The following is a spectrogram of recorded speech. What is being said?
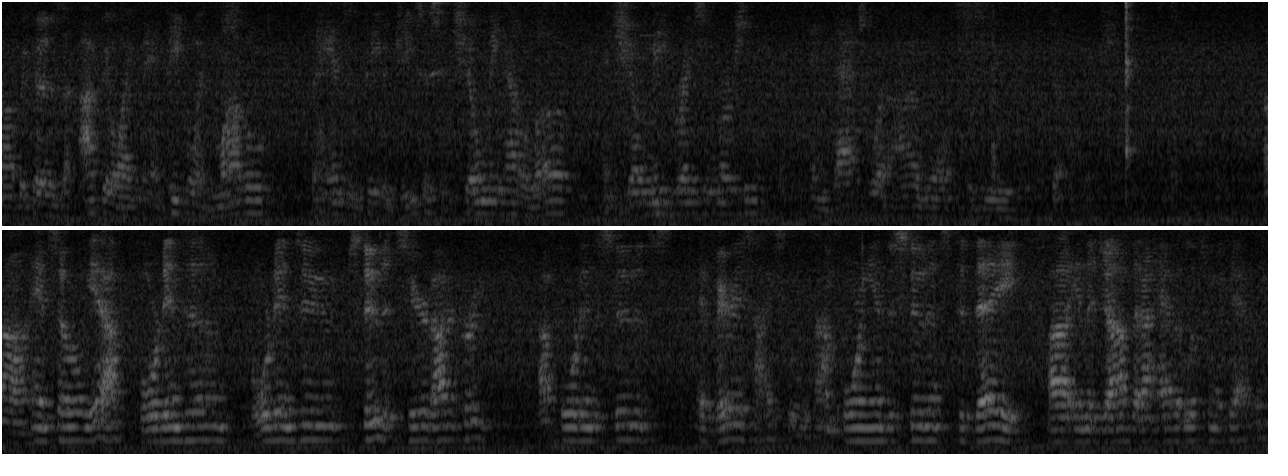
Uh, because I feel like, man, people have modeled the hands and feet of Jesus and shown me how to love and shown me grace and mercy. and that's what I want to do. Uh, and so, yeah, I poured into, poured into students here at Otter Creek. I poured into students at various high schools. I'm pouring into students today uh, in the job that I have at Lipscomb Academy.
